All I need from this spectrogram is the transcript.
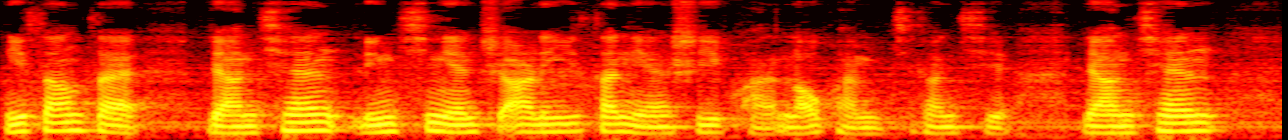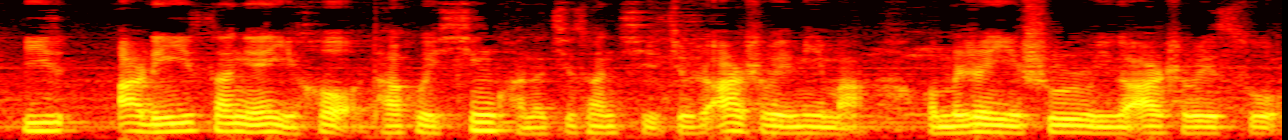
尼桑在两千零七年至二零一三年是一款老款计算器，两千。一二零一三年以后，它会新款的计算器就是二十位密码，我们任意输入一个二十位数。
